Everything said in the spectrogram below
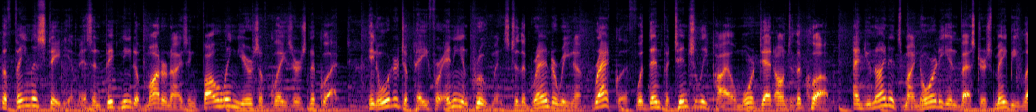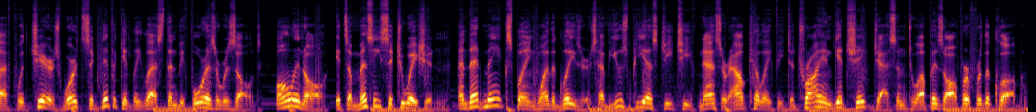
The famous stadium is in big need of modernizing following years of Glazers' neglect. In order to pay for any improvements to the Grand Arena, Ratcliffe would then potentially pile more debt onto the club, and United's minority investors may be left with shares worth significantly less than before as a result. All in all, it's a messy situation, and that may explain why the Glazers have used PSG chief Nasser Al-Khelaifi to try and get Sheikh Jassim to up his offer for the club.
